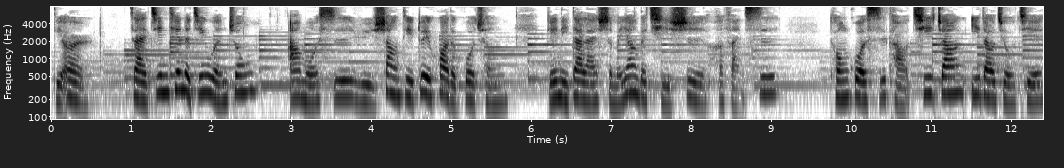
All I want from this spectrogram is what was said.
第二，在今天的经文中，阿摩斯与上帝对话的过程。给你带来什么样的启示和反思？通过思考七章一到九节，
